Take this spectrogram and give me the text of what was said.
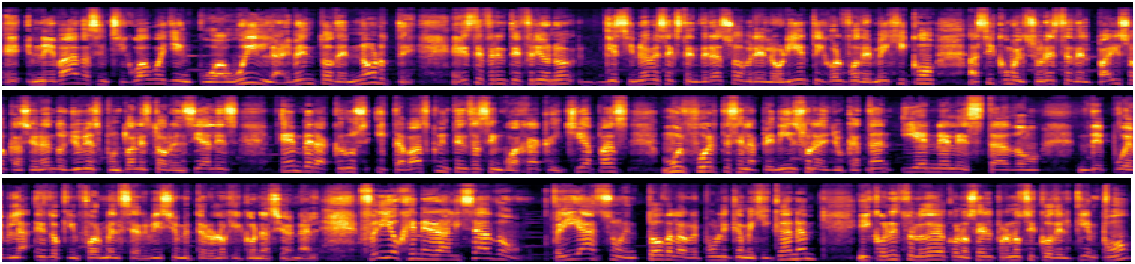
eh, nevadas en Chihuahua y en Coahuila, evento de norte. Este frente frío 19 se extenderá sobre el oriente y Golfo de México, así como el sureste del país, ocasionando lluvias puntuales torrenciales en Veracruz y Tabasco, intensas en Oaxaca y Chiapas, muy fuertes en la península de Yucatán y en el estado de Puebla, es lo que informa el Servicio Meteorológico Nacional. Frío generalizado friazo en toda la República Mexicana y con esto le doy a conocer el pronóstico del tiempo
